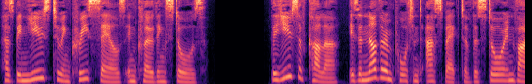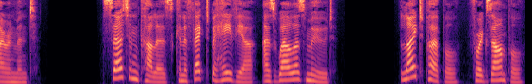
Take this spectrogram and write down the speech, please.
has been used to increase sales in clothing stores. The use of color is another important aspect of the store environment. Certain colors can affect behavior as well as mood. Light purple, for example,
